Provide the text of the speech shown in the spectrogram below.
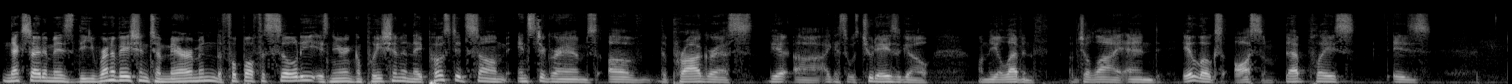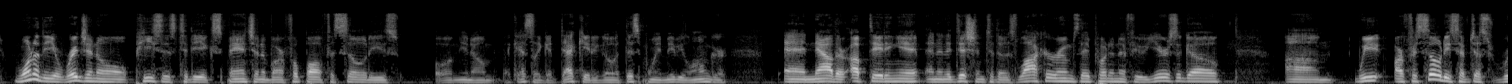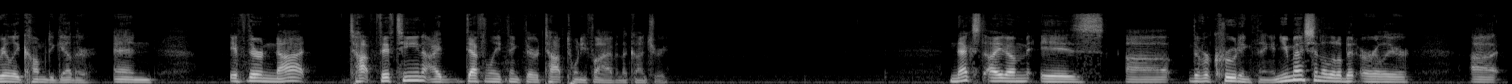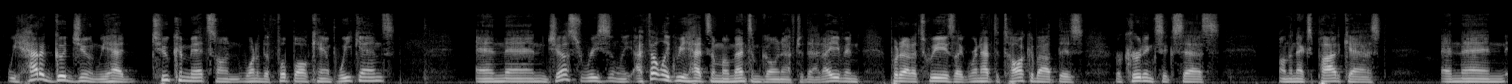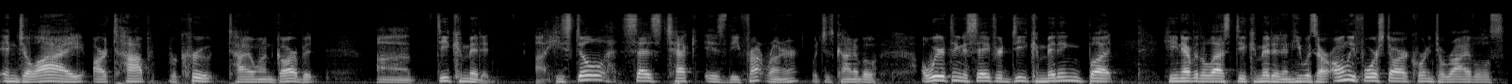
Next item is the renovation to Merryman. The football facility is nearing completion, and they posted some Instagrams of the progress. The uh, I guess it was two days ago, on the 11th of July, and it looks awesome. That place is one of the original pieces to the expansion of our football facilities. Um, you know, I guess like a decade ago at this point, maybe longer. And now they're updating it, and in addition to those locker rooms they put in a few years ago, um, we our facilities have just really come together. And if they're not top 15, I definitely think they're top 25 in the country. Next item is uh, the recruiting thing, and you mentioned a little bit earlier. Uh, we had a good June. We had two commits on one of the football camp weekends. And then just recently, I felt like we had some momentum going after that. I even put out a tweet like, we're going to have to talk about this recruiting success on the next podcast. And then in July, our top recruit, Taiwan Garbett, uh, decommitted. Uh, he still says Tech is the front runner, which is kind of a, a weird thing to say if you're decommitting, but he nevertheless decommitted, and he was our only four star according to Rivals.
